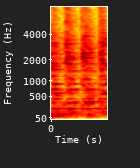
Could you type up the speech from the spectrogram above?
skiing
